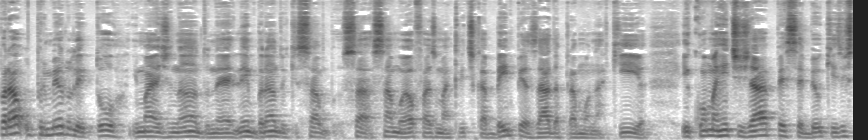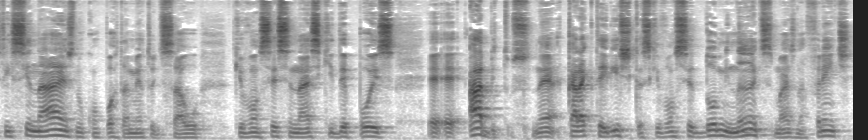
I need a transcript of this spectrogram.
para o primeiro leitor, imaginando, né, lembrando que Samuel faz uma crítica bem pesada para a monarquia, e como a gente já percebeu que existem sinais no comportamento de Saul que vão ser sinais que depois, é, é, hábitos, né, características que vão ser dominantes mais na frente,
